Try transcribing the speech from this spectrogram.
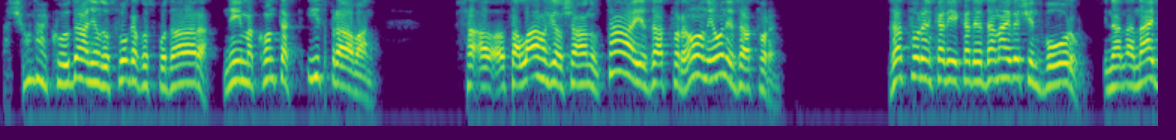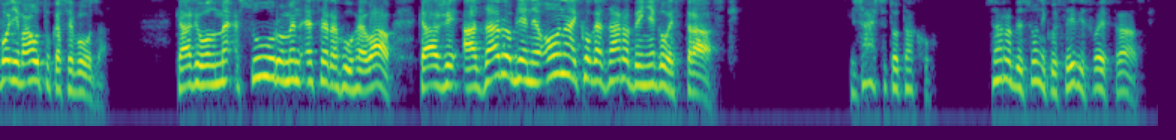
Znači onaj ko je udaljen od svoga gospodara, nema kontakt ispravan sa, sa Allahom Želšanu, ta je zatvoren, on je, on je zatvoren. Zatvoren kad je, kad je na najvećem dvoru i na, na najboljem autu kad se voza. Kaže, vol ma'suru men eserahu hevav. Kaže, a zarobljen je onaj koga zarobe njegove strasti. I zaista to tako. Zarobe su oni koji slijedi svoje strasti.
